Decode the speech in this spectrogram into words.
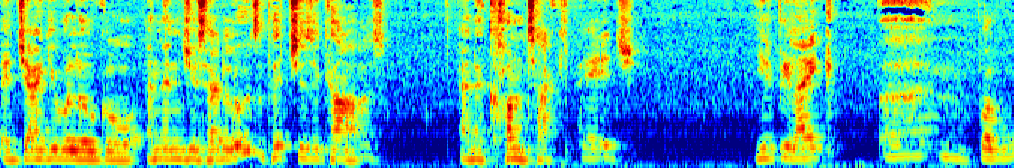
a Jaguar logo, and then just had loads of pictures of cars and a contact page, you'd be like, um, well,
